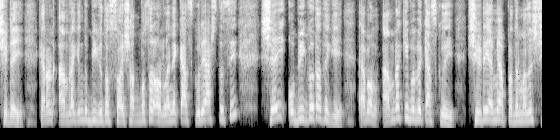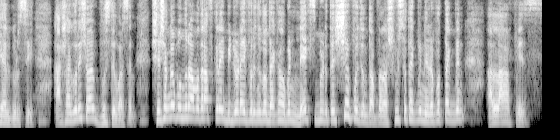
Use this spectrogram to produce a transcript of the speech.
সেটাই। কারণ আমরা কিন্তু বিগত ছয় সাত বছর অনলাইনে কাজ করে আসতেছি, সেই অভিজ্ঞতা থেকে এবং আমরা কীভাবে কাজ করি, সেটাই আমি আপনাদের মাঝে শেয়ার করছি। আশা করি সবাই বুঝতে পারছেন। সে সঙ্গে বন্ধুরা, আমাদের আজকের এই ভিডিওটা এই পর্যন্ত দেখা হবে। নেক্সট ভিডিওতে সে পর্যন্ত আপনারা সুস্থ থাকবেন, নিরাপদ থাকবেন। আল্লাহ হাফিজ।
